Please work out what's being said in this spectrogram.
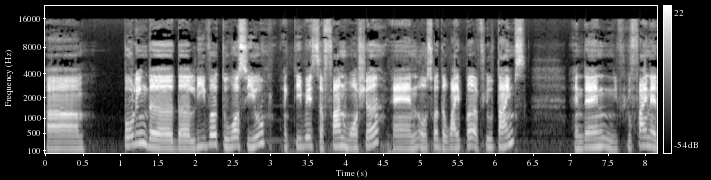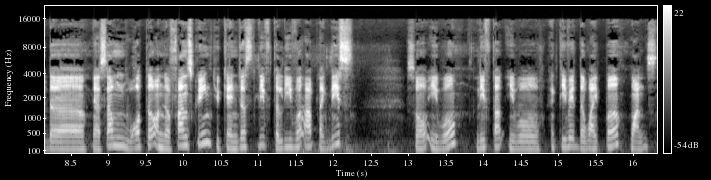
um, pulling the, the lever towards you activates the front washer and also the wiper a few times. And then if you find that the, there's some water on the front screen, you can just lift the lever up like this. So it will lift up, it will activate the wiper once.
